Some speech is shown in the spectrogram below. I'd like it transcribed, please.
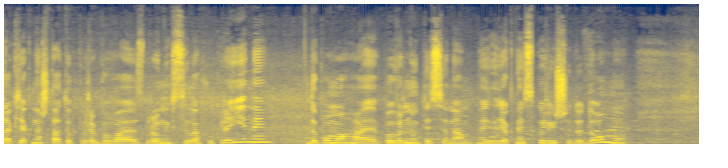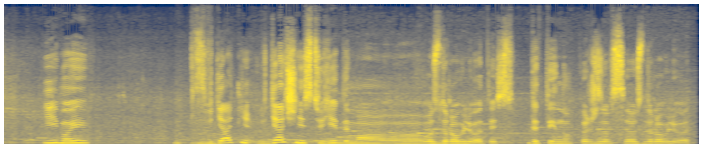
так як наш тато перебуває в Збройних силах України, допомагає повернутися нам якнайскоріше додому. І ми з вдячністю їдемо е, оздоровлюватись, дитину, перш за все, оздоровлювати.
